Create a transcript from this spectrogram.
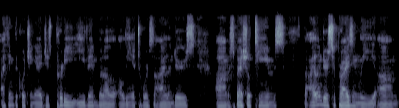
I think the coaching edge is pretty even, but I'll, I'll lean it towards the Islanders. Um, special teams, the Islanders surprisingly um,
